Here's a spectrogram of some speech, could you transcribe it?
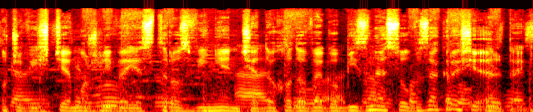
Oczywiście możliwe jest rozwinięcie dochodowego biznesu w zakresie LPG.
